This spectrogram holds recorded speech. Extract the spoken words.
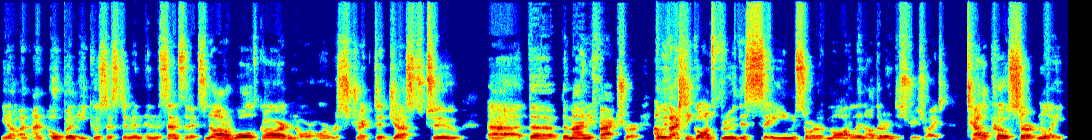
you know an, an open ecosystem in, in the sense that it's not a walled garden or, or restricted just to uh, the the manufacturer. And we've actually gone through this same sort of model in other industries, right? Telco certainly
